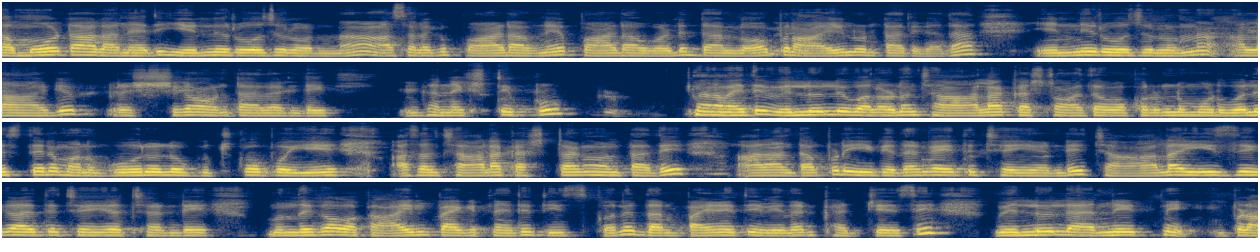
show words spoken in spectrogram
టమోటాలు అనేది ఎన్ని రోజులు ఉన్నా అసలు పాడవనే పాడవండి. దాని లోపల ఆయిల్ ఉంటది కదా ఎన్ని రోజులు ఉన్నా అలాగే ఫ్రెష్గా ఉంటుందండి. ఇంకా నెక్స్ట్ స్టెప్ మనమైతే వెల్లుల్లి వలవడం చాలా కష్టం. అయితే ఒక రెండు మూడు వలిస్తేనే మన గోరులో గుచ్చుకోపోయి అసలు చాలా కష్టంగా ఉంటుంది. అలాంటప్పుడు ఈ విధంగా అయితే చేయండి. చాలా ఈజీగా అయితే చేయొచ్చండి. ముందుగా ఒక ఆయిల్ ప్యాకెట్ని అయితే తీసుకొని దానిపైన అయితే ఈ విధంగా కట్ చేసి వెల్లుల్లి అన్నిటిని ఇప్పుడు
